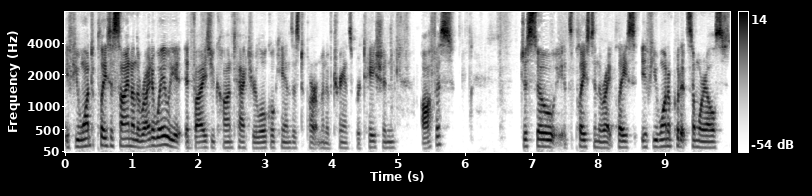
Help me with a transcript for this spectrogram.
If you want to place a sign on the right of way, we advise you contact your local Kansas Department of Transportation office just so it's placed in the right place. If you want to put it somewhere else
